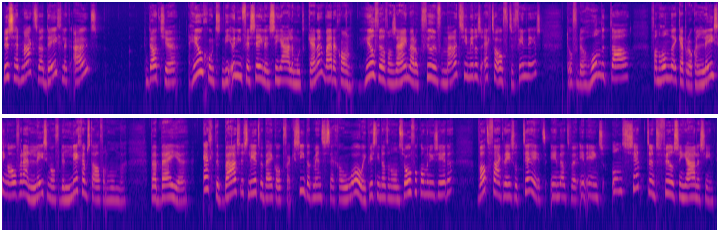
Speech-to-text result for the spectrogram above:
Dus het maakt wel degelijk uit dat je heel goed die universele signalen moet kennen, waar er gewoon heel veel van zijn, waar ook veel informatie inmiddels echt wel over te vinden is. Over de hondentaal van honden. Ik heb er ook een lezing over, een lezing over de lichaamstaal van honden, waarbij je echt de basis leert, waarbij ik ook vaak zie dat mensen zeggen: Wow, ik wist niet dat een hond zoveel communiceerde. Wat vaak resulteert in dat we ineens ontzettend veel signalen zien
